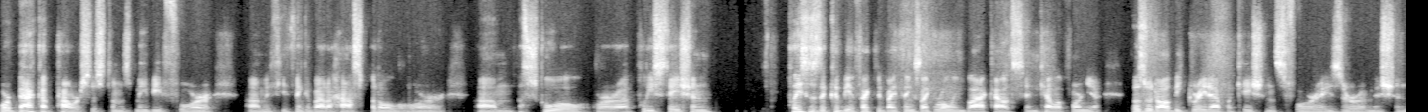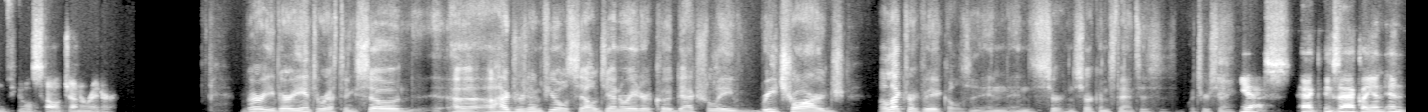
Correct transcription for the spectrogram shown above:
or backup power systems, maybe for um, if you think about a hospital or um, a school or a police station, places that could be affected by things like rolling blackouts in California. Those would all be great applications for a zero emission fuel cell generator. Very, very interesting. So, uh, a hydrogen fuel cell generator could actually recharge electric vehicles in, in certain circumstances, what you're saying. Yes, exactly. And, and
